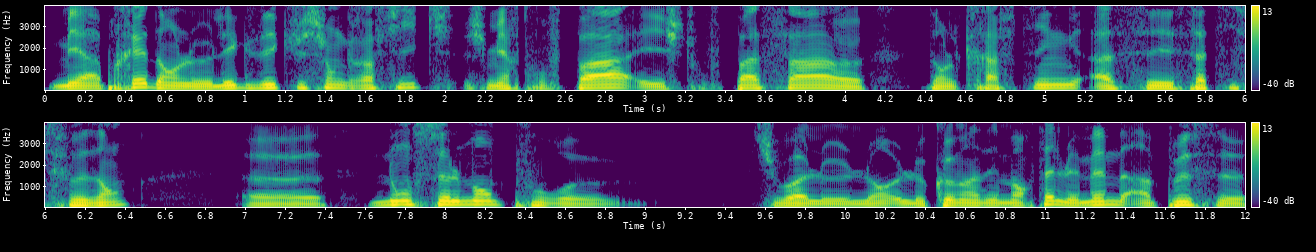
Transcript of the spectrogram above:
Mais après, dans le- l'exécution graphique, je m'y retrouve pas et je trouve pas ça euh, dans le crafting assez satisfaisant. Euh, non seulement pour, euh, tu vois, le, le, commun des mortels, mais même un peu ce,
